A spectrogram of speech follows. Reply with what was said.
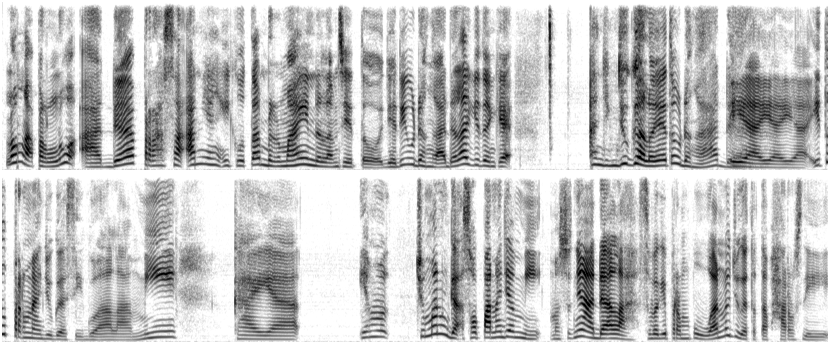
lo nggak perlu ada perasaan yang ikutan bermain dalam situ jadi udah nggak ada lagi tuh yang kayak anjing juga lo ya itu udah nggak ada Iya iya iya. Itu pernah juga sih gue alami kayak ya cuman nggak sopan aja mi. Maksudnya adalah sebagai perempuan lo juga tetap harus di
